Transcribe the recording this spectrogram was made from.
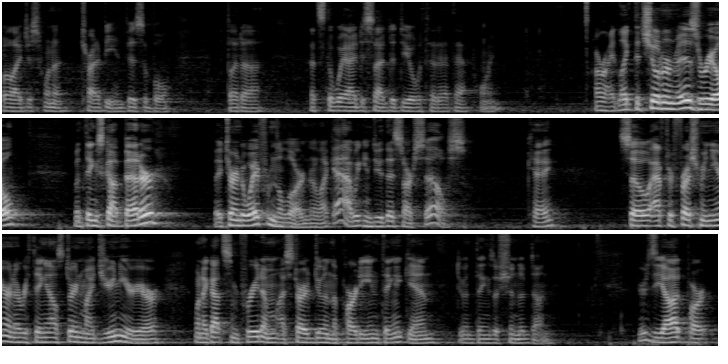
well, I just want to try to be invisible. But uh, that's the way I decided to deal with it at that point. All right, like the children of Israel, when things got better, They turned away from the Lord and they're like, ah, we can do this ourselves. Okay? So after freshman year and everything else, during my junior year, when I got some freedom, I started doing the partying thing again, doing things I shouldn't have done. Here's the odd part.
